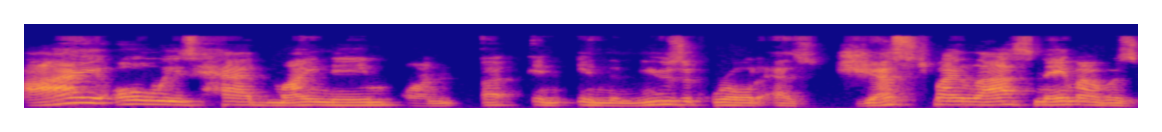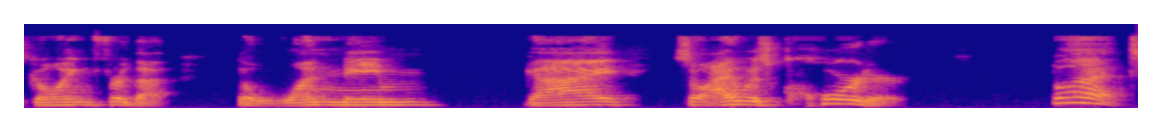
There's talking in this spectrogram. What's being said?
I always had my name on uh, in in the music world as just my last name. I was going for the the one name guy, so I was Corder. But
